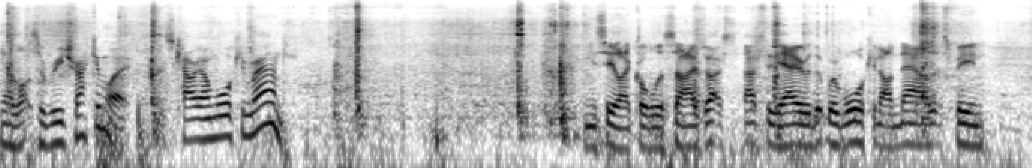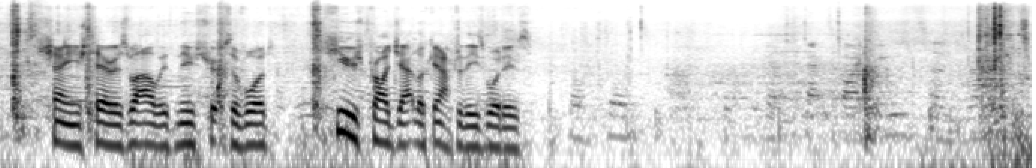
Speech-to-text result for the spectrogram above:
Yeah, lots of retracking work. Let's carry on walking around. You can see like all the sides. That's actually the area that we're walking on now that's been changed here as well with new strips of wood. Huge project looking after these woodies. Protected by heat and rain.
